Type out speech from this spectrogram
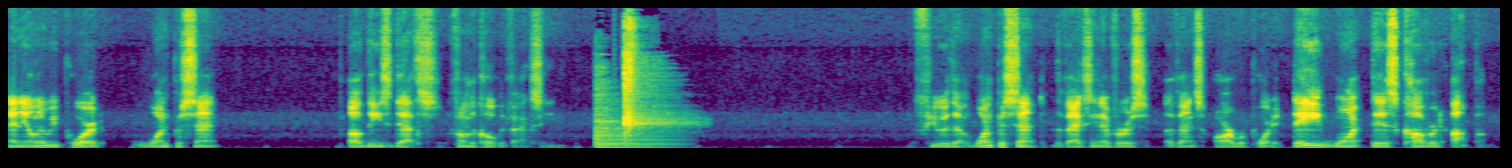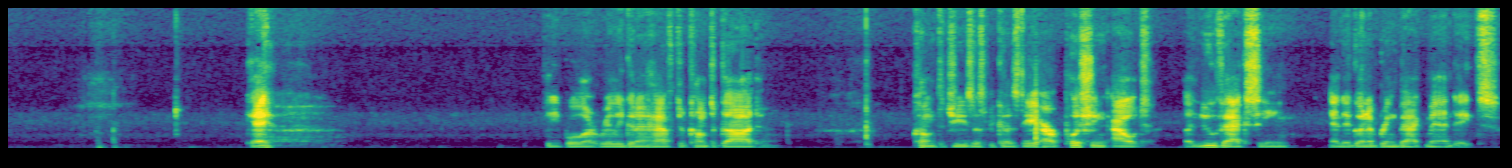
And they only report 1% of these deaths from the COVID vaccine. Fewer than 1% of the vaccine adverse events are reported. They want this covered up. Okay? People are really going to have to come to God, come to Jesus, because they are pushing out a new vaccine and they're going to bring back mandates.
